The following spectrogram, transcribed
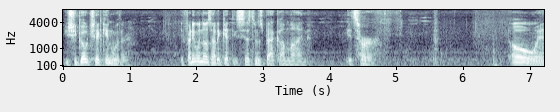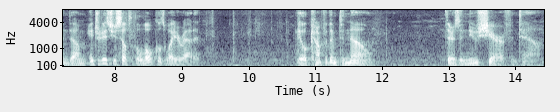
You should go check in with her. If anyone knows how to get these systems back online, it's her. Oh, and um, introduce yourself to the locals while you're at it. It'll comfort them to know there's a new sheriff in town.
